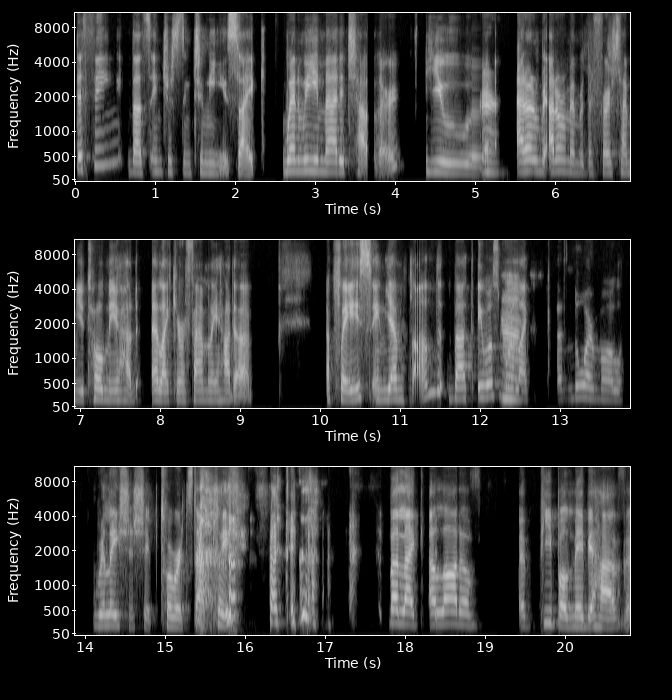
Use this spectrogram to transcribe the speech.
the thing that's interesting to me is like when we met each other you mm. i don't i don't remember the first time you told me you had uh, like your family had a a place in Jämtland but it was more mm. like a normal relationship towards that place but like a lot of uh, people maybe have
